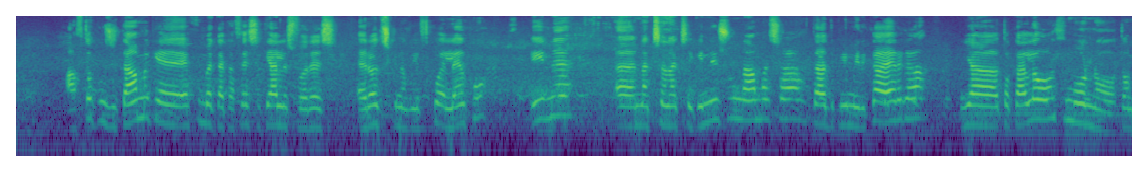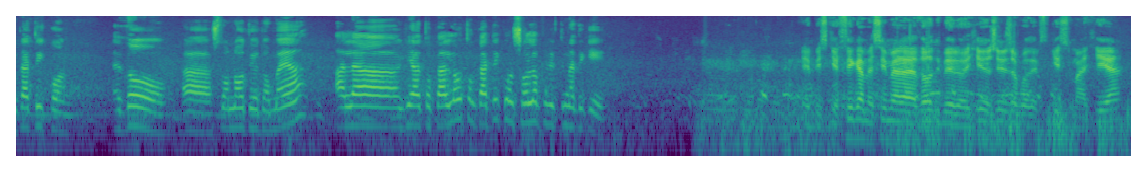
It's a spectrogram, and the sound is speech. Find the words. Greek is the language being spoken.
Αυτό που ζητάμε και έχουμε καταθέσει και άλλες φορές ερώτηση κοινοβουλευτικού ελέγχου είναι ε, να ξαναξεκινήσουν άμεσα τα αντιπλημμυρικά έργα για το καλό όχι μόνο των κατοίκων εδώ στο νότιο τομέα, αλλά για το καλό των κατοίκων σε ολόκληρη την Αττική. Επισκεφθήκαμε σήμερα εδώ την περιοχή του ΣΥΡΙΖΑ Προοδευτική Συμμαχία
